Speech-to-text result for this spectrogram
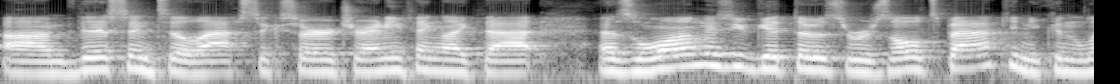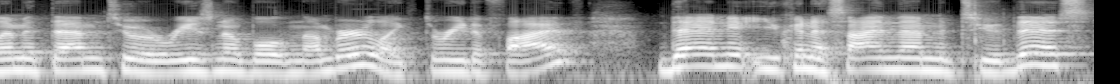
um, this into Elasticsearch or anything like that. As long as you get those results back and you can limit them to a reasonable number like three to five, then you can assign them to this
